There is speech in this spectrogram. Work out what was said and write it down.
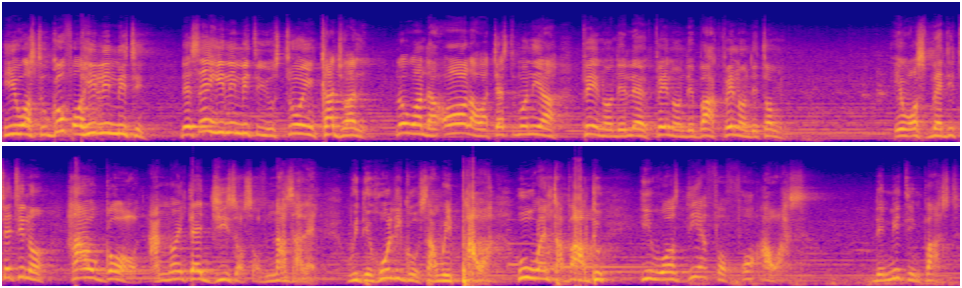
He was to go for healing meeting. The same healing meeting you throw in casually. No wonder all our testimony are pain on the leg, pain on the back, pain on the tummy. He was meditating on how God anointed Jesus of Nazareth with the Holy Ghost and with power, who went about to. He was there for four hours. The meeting passed.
